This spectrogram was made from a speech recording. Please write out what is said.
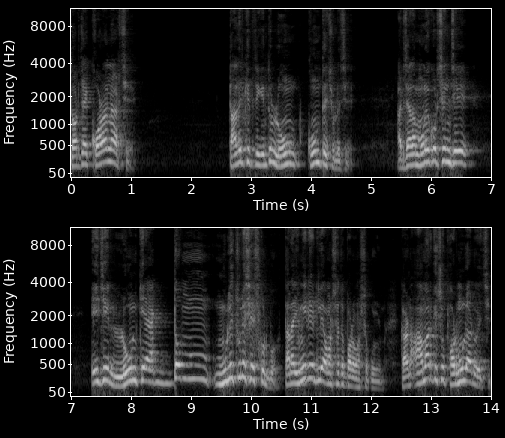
দরজায় কড়া নাড়ছে, তাদের ক্ষেত্রে কিন্তু লোন কমতে চলেছে। আর যারা মনে করছেন যে এই যে লোনকে একদম মূলে চুলে শেষ করব, তারা ইমিডিয়েটলি আমার সাথে পরামর্শ করুন। কারণ আমার কিছু ফর্মুলা রয়েছে।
